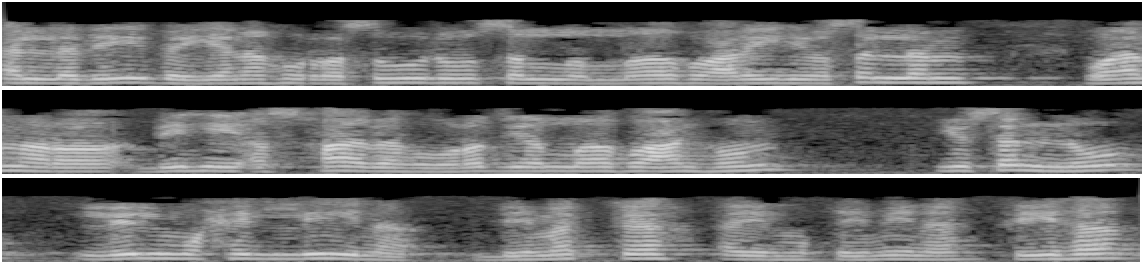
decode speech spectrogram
الذي بينه الرسول صلى الله عليه وسلم وأمر به أصحابه رضي الله عنهم يسن للمحلين بمكة أي المقيمين فيها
